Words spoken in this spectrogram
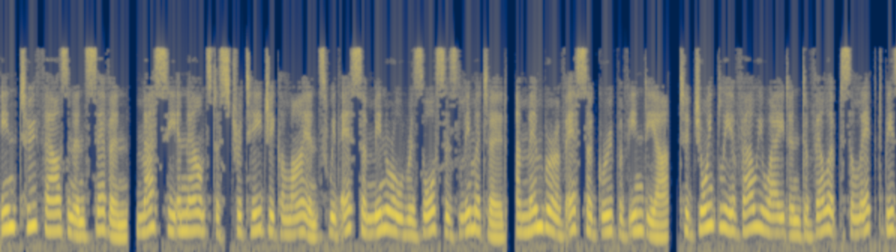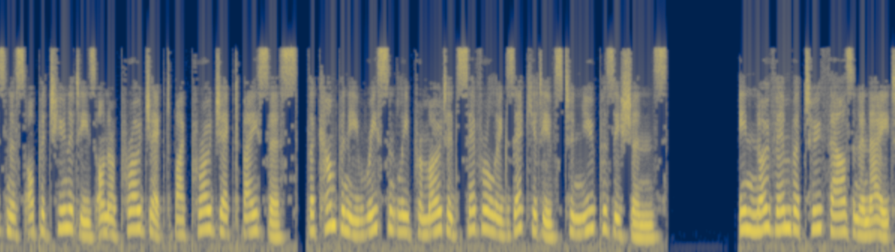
In 2007, Massey announced a strategic alliance with Essar Mineral Resources Limited, a member of Essar Group of India, to jointly evaluate and develop select business opportunities on a project-by-project -project basis. The company recently promoted several executives to new positions. In November 2008,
